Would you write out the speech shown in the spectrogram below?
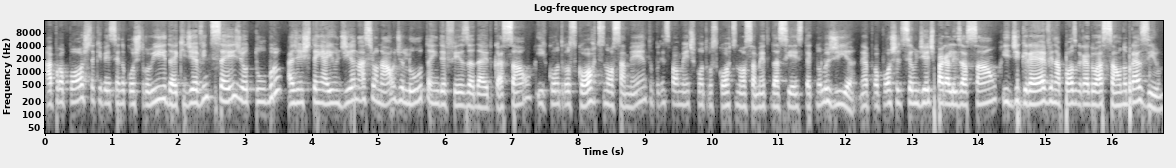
a proposta que vem sendo construída é que dia 26 de outubro a gente tem aí um dia nacional de luta em defesa da educação e contra os cortes no orçamento, principalmente contra os cortes no orçamento da ciência e tecnologia tecnologia, né? A proposta de ser um dia de paralisação e de greve na pós-graduação no Brasil,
